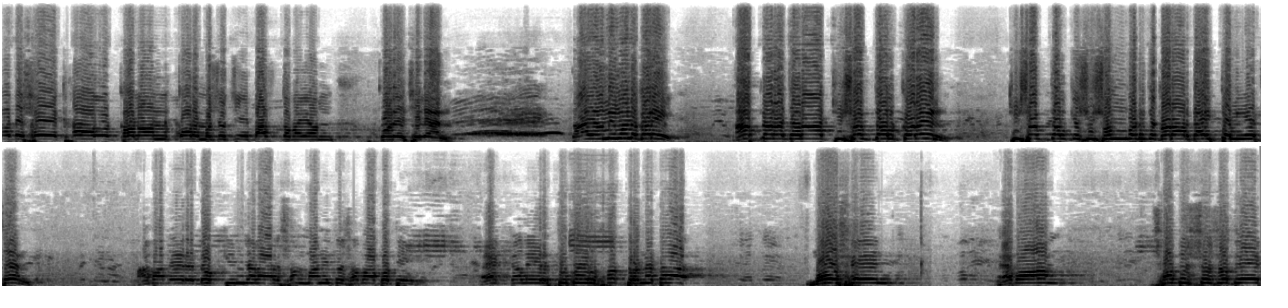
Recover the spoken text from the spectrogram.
বাংলাদেশে খাল খনন কর্মসূচি বাস্তবায়ন করেছিলেন। তাই আমি মনে করি, আপনারা যারা কৃষক দল করেন, কৃষক দলকে সুসংগঠিত করার দায়িত্ব নিয়েছেন, আমাদের দক্ষিণ জেলার সম্মানিত সভাপতি, এককালের তুকুর পত্র নেতা মৌসেন এবং সদস্য সচিব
